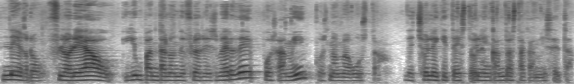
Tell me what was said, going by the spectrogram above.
negro, floreado y un pantalón de flores verde, pues a mí pues no me gusta. De hecho le quitáis todo el encanto a esta camiseta.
